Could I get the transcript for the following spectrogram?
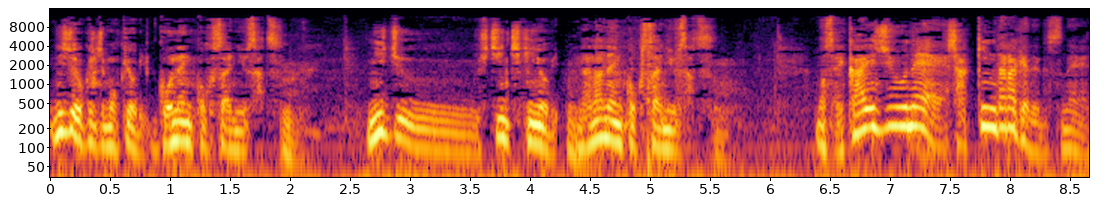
26日木曜日、5年国債入札。27日金曜日、7年国債入札。もう世界中ね、借金だらけでですね、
